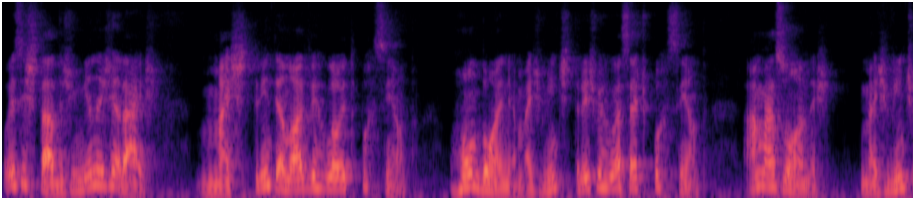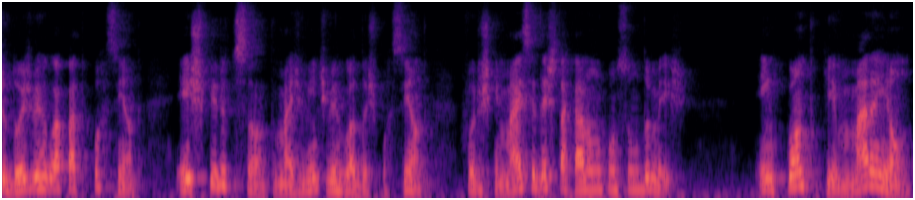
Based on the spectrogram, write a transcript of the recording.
Os estados de Minas Gerais, mais 39,8%, Rondônia, mais 23,7%, Amazonas, mais 22,4%, e Espírito Santo, mais 20,2%, foram os que mais se destacaram no consumo do mês. Enquanto que Maranhão,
